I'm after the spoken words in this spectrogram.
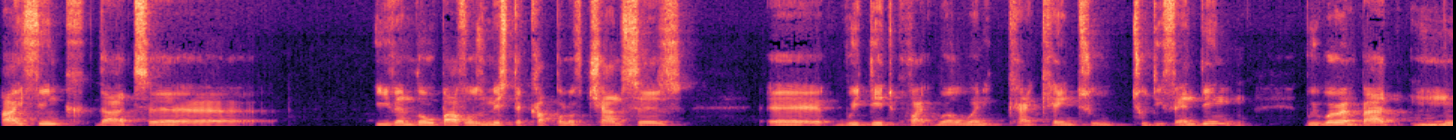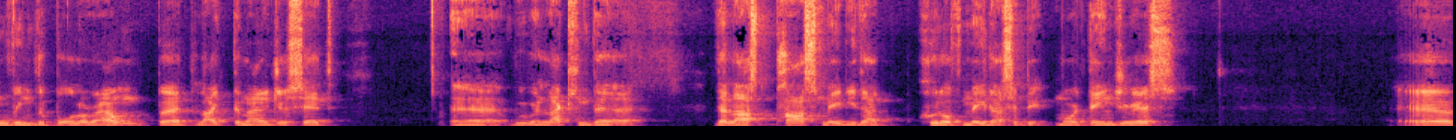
I think that uh, even though Paphos missed a couple of chances, uh, we did quite well when it came to to defending. We weren't bad moving the ball around, but like the manager said, uh, we were lacking the the last pass maybe that could have made us a bit more dangerous. Ε,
